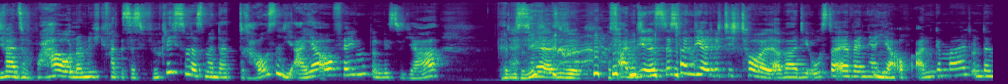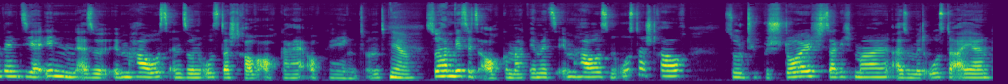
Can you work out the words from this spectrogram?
Die waren so, wow, und dann ich gefragt, ist das wirklich so, dass man da draußen die Eier aufhängt? Und ich so, ja. Das, ja, also, das, fanden die, das, das fanden die halt richtig toll. Aber die Ostereier werden ja hier mhm. auch angemalt und dann werden sie ja innen, also im Haus, in so einen Osterstrauch auch, ge auch gehängt. Und ja. so haben wir es jetzt auch gemacht. Wir haben jetzt im Haus einen Osterstrauch, so typisch deutsch, sag ich mal, also mit Ostereiern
